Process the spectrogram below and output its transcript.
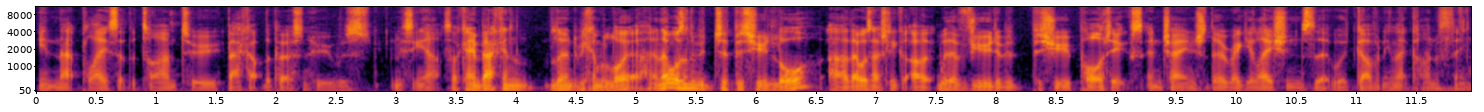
in that place at the time to back up the person who was missing out. So I came back and learned to become a lawyer. And that wasn't to, pursue law, uh, that was actually uh, with a view to pursue politics and change the regulations that were governing that kind of thing.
